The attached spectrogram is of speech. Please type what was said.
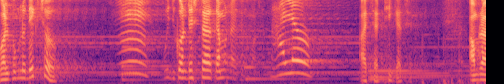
গল্পগুলো দেখছ? কুইজ কন্টেস্টটা কেমন লাগছে তোমার? ভালো। আচ্ছা ঠিক আছে। আমরা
